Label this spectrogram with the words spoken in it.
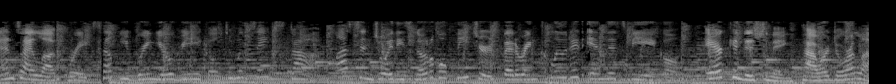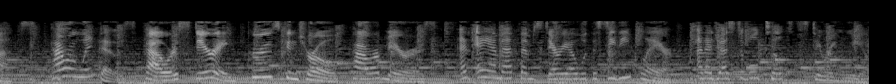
Anti-lock brakes help you bring your vehicle to a safe stop. Plus, enjoy these notable features that are included in this vehicle. Air conditioning, power door locks, power windows, power steering, cruise control, power mirrors, an AM FM stereo with a CD player, an adjustable tilt steering wheel.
